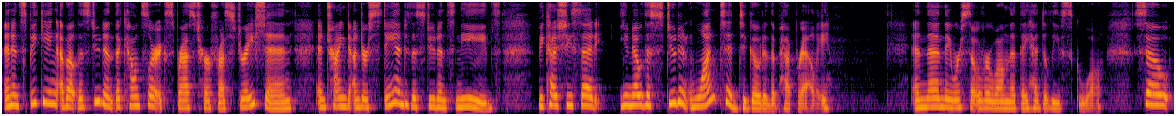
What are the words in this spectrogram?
And in speaking about the student, the counselor expressed her frustration and trying to understand the student's needs because she said, you know, the student wanted to go to the pep rally. And then they were so overwhelmed that they had to leave school. So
